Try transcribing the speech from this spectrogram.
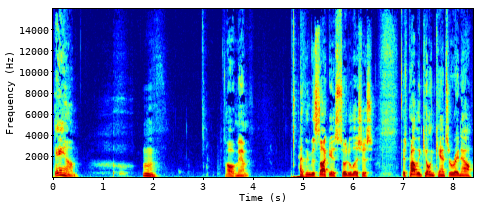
Damn. Mm. Oh man, I think the sake is so delicious. It's probably killing cancer right now.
